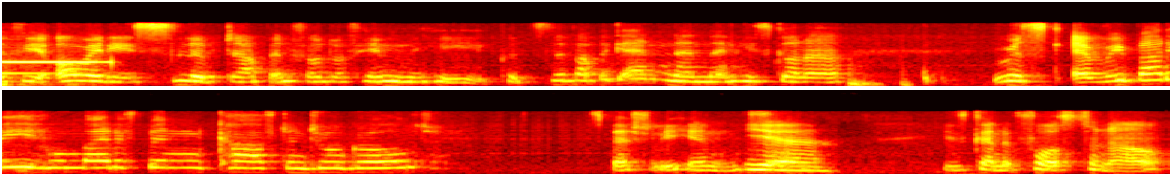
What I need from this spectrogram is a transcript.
if he already slipped up in front of him, he could slip up again, and then he's gonna risk everybody who might have been carved into a gold, especially him. so Yeah. he's kind of forced to now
